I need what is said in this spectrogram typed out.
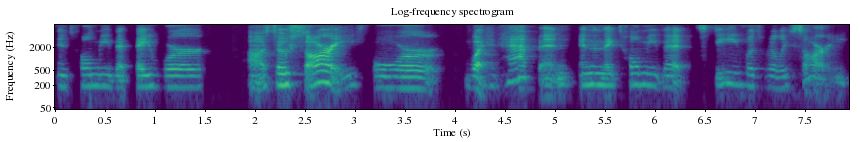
and told me that they were uh, so sorry for what had happened. And then they told me that Steve was really sorry.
